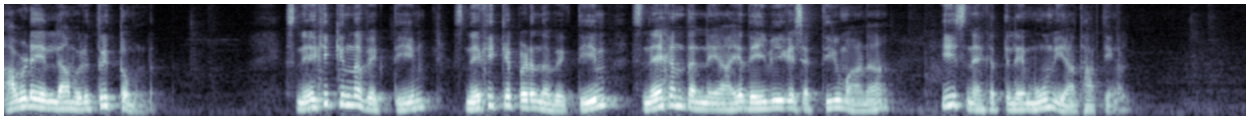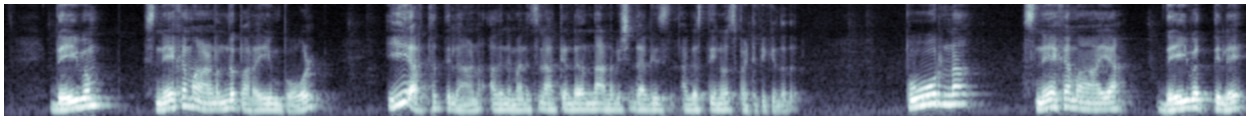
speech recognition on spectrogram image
അവിടെയെല്ലാം ഒരു ത്രിത്വമുണ്ട് സ്നേഹിക്കുന്ന വ്യക്തിയും സ്നേഹിക്കപ്പെടുന്ന വ്യക്തിയും സ്നേഹം തന്നെയായ ദൈവീക ശക്തിയുമാണ് ഈ സ്നേഹത്തിലെ മൂന്ന് യാഥാർത്ഥ്യങ്ങൾ. ദൈവം സ്നേഹമാണെന്ന് പറയുമ്പോൾ ഈ അർത്ഥത്തിലാണ് അതിനെ മനസ്സിലാക്കേണ്ടതെന്നാണ് വിശുദ്ധ അഗസ് അഗസ്തീനോസ് പഠിപ്പിക്കുന്നത്. പൂർണ സ്നേഹമായ ദൈവത്തിലെ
